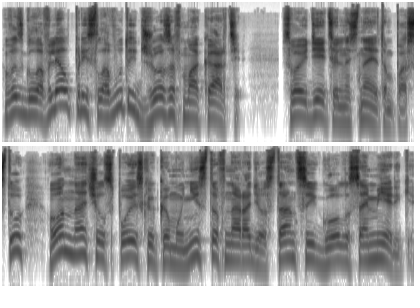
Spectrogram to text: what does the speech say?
возглавлял пресловутый Джозеф Маккарти. Свою деятельность на этом посту он начал с поиска коммунистов на радиостанции «Голос Америки»,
